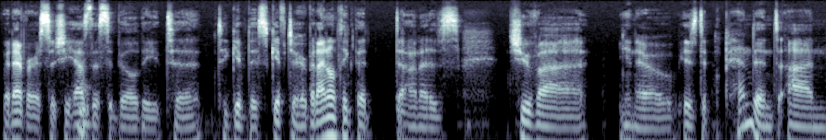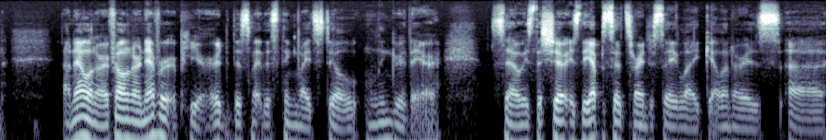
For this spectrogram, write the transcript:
whatever. So she has this ability to to give this gift to her. But I don't think that Donna's tshuva, you know, is dependent on on Eleanor. If Eleanor never appeared, this might, this thing might still linger there. So is the show is the episode trying to say like Eleanor is uh,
